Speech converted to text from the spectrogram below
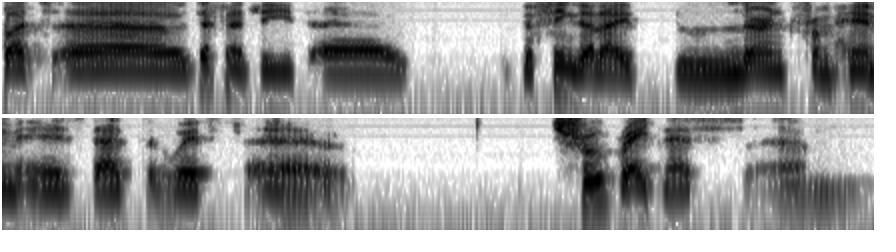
but uh, definitely uh, the thing that I learned from him is that with uh, true greatness, um,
